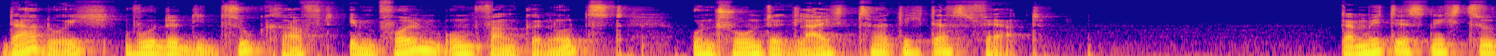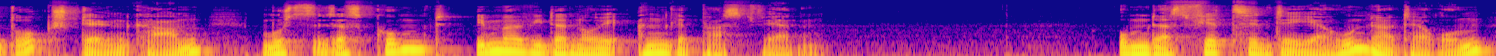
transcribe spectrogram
Dadurch wurde die Zugkraft im vollen Umfang genutzt und schonte gleichzeitig das Pferd. Damit es nicht zu Druckstellen kam, musste das Kumt immer wieder neu angepasst werden. Um das 14. Jahrhundert herum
